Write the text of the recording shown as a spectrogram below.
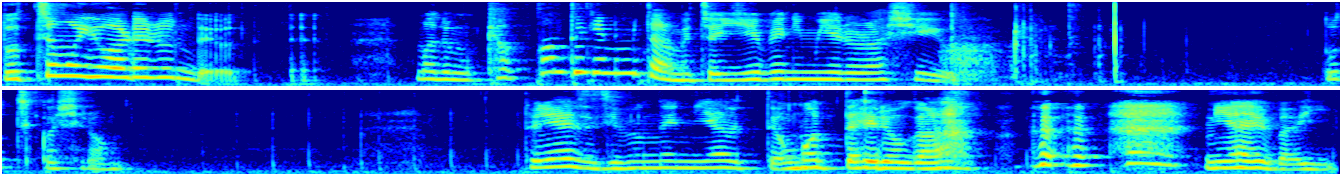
どっちも言われるんだよって。まあでも客観的に見たらめっちゃイエベに見えるらしいよ。どっちか知らん。とりあえず自分が似合うって思った色が 似合えばいい。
